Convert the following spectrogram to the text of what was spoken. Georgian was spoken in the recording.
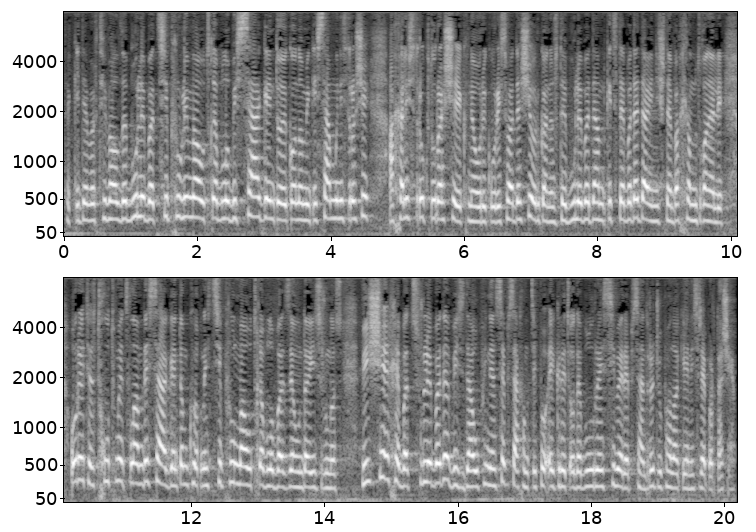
და კიდევ ერთი ვალდებულება ციფრული მაუწყებლობის სააგენტო ეკონომიკის სამინისტროში ახალი სტრუქტურა შეექმნა. ორი კვირის ვადაში ორგანოს დებულება დამტკიცდება და დაინიშნება ხელმძღვანელი. 2015 წლამდე სააგენტომ ქვეყნის ციფრულ მაუწყებლობაზე უნდა იზრუნოს. ვის შეეხება ცვლილება და ვის დაუფინანსებს სახელმწიფო ეგრეთ წოდებულ რესივერებს? სანდრო ჯუფალაკიანის რეპორტაჟი.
